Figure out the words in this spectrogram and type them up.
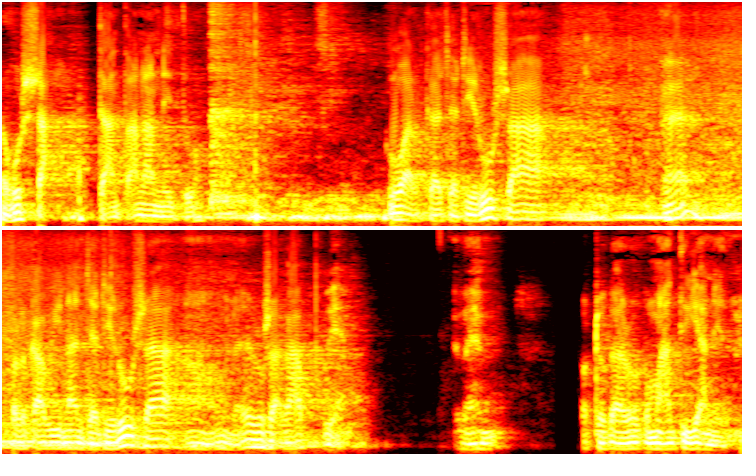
Rusak dantanan itu. Keluarga jadi rusak. Eh? perkawinan jadi rusak. Oh, rusak kabeh. Padha karo kematian itu.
